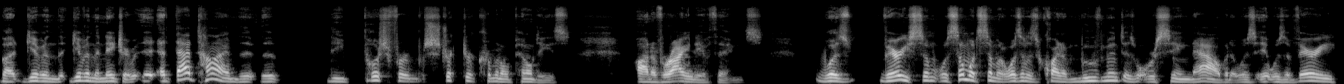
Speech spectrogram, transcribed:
but given the given the nature at that time, the the the push for stricter criminal penalties on a variety of things was very sim was somewhat similar. It wasn't as quite a movement as what we're seeing now, but it was it was a very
